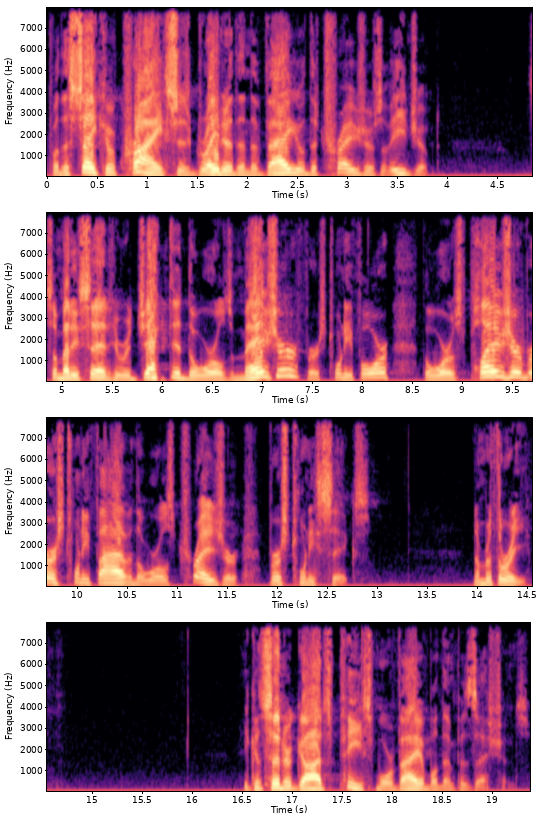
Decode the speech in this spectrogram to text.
for the sake of Christ is greater than the value of the treasures of Egypt. Somebody said he rejected the world's measure, verse 24, the world's pleasure, verse 25, and the world's treasure, verse 26. Number three, he considered God's peace more valuable than possessions.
